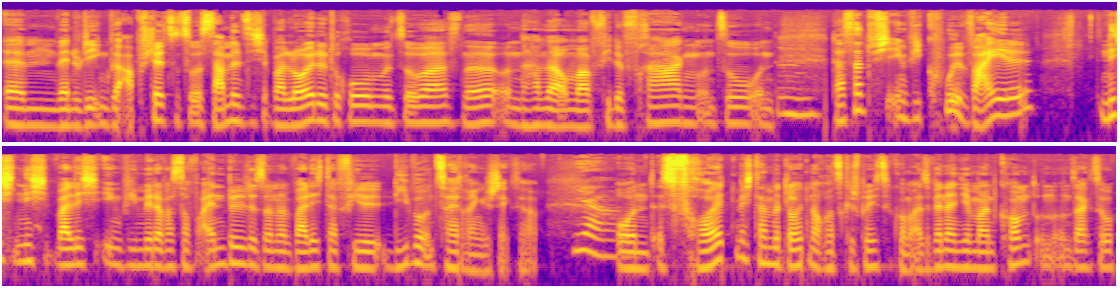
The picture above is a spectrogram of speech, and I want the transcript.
ähm, wenn du die irgendwie abstellst und so, es sammeln sich immer Leute drum und sowas, ne? Und haben da auch mal viele Fragen und so. Und Mhm. das ist natürlich irgendwie cool, weil, nicht, nicht, weil ich irgendwie mir da was drauf einbilde, sondern weil ich da viel Liebe und Zeit reingesteckt habe. Ja. Und es freut mich dann mit Leuten auch ins Gespräch zu kommen. Also wenn dann jemand kommt und, und sagt so,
